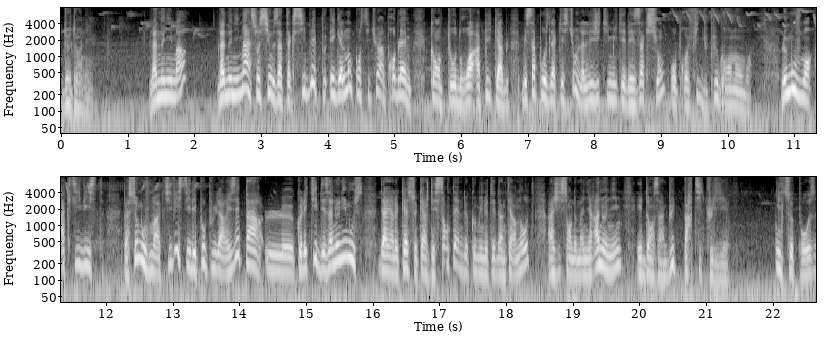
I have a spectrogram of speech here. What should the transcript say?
de données. L'anonymat L'anonymat associé aux attaques ciblées peut également constituer un problème quant au droit applicable, mais ça pose la question de la légitimité des actions au profit du plus grand nombre. Le mouvement activiste, ben, ce mouvement activiste, il est popularisé par le collectif des Anonymous, derrière lequel se cachent des centaines de communautés d'internautes agissant de manière anonyme et dans un but particulier. Ils se posent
